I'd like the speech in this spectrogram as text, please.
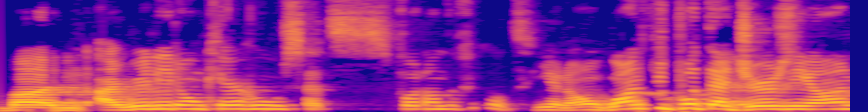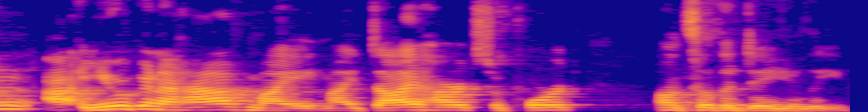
but I really don't care who sets foot on the field. You know, once you put that jersey on, I, you're gonna have my my diehard support until the day you leave.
